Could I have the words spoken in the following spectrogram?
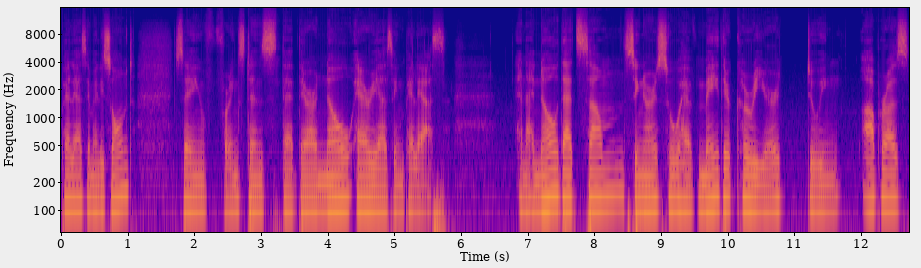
Pelléas et Mélisande, saying, for instance, that there are no arias in Pelléas. And I know that some singers who have made their career doing operas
